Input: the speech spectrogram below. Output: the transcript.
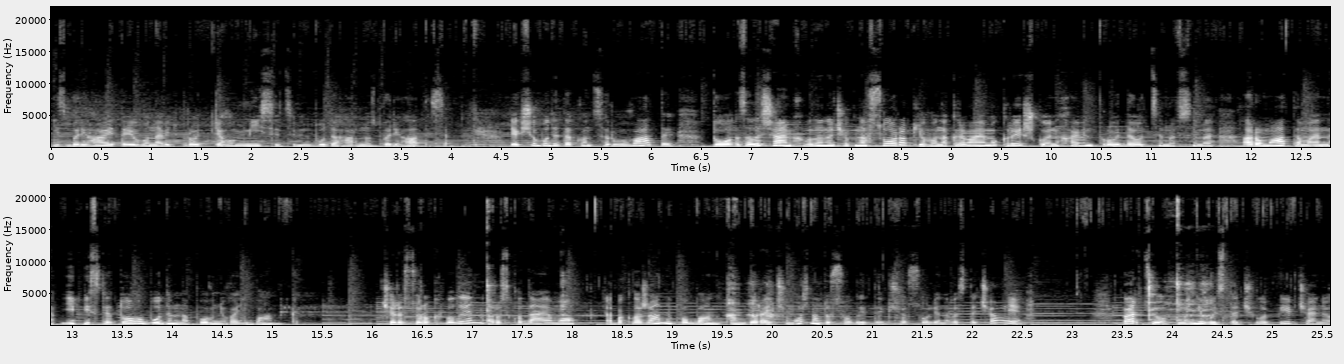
і зберігаєте його навіть протягом місяця, він буде гарно зберігатися. Якщо будете консервувати, то залишаємо хвилиночок на 40, його накриваємо кришкою, нехай він пройде оцими всіми ароматами, і після того будемо наповнювати банки. Через 40 хвилин розкладаємо баклажани по банкам. До речі, можна досолити, якщо солі не вистачає. Перцю мені вистачило пів чайної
